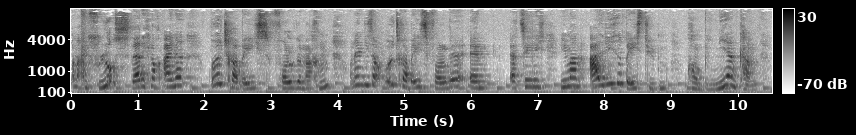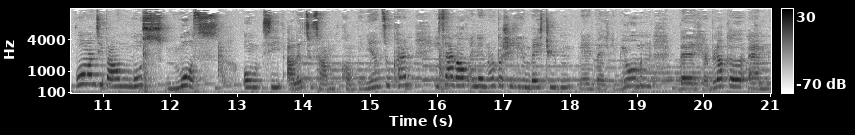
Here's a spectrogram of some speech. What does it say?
und am Schluss werde ich noch eine Ultra-Base-Folge machen. Und in dieser Ultra-Base-Folge ähm, erzähle ich, wie man all diese Base-Typen kombinieren kann. Wo man sie bauen muss, muss, um sie alle zusammen kombinieren zu können. Ich sage auch in den unterschiedlichen Base-Typen, in welchen Biomen, welche Blöcke, ähm,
